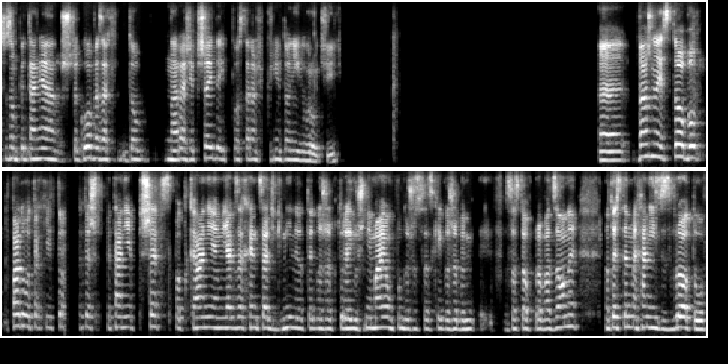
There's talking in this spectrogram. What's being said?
Tu są pytania szczegółowe, do, na razie przejdę i postaram się później do nich wrócić. E, ważne jest to, bo padło takie trochę też pytanie przed spotkaniem, jak zachęcać gminy do tego, że które już nie mają funduszu sowieckiego, żeby został wprowadzony. No to jest ten mechanizm zwrotów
